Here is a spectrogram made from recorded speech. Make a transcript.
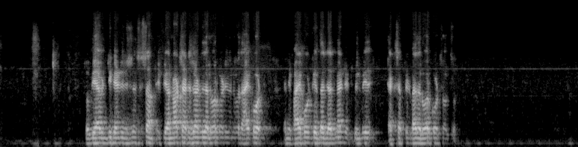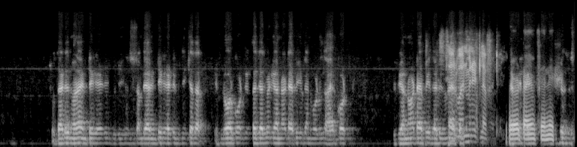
So we have integrated judicial system. If you are not satisfied with the lower court, you can go to the high court. And if high court gives the judgment, it will be accepted by the lower courts also. So that is not an integrated judicial system. They are integrated with each other. If lower court gives the judgment, you are not happy, you can go to the higher court. If you are not happy, that is Sir, one minute left. Your time finished. judicial system.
